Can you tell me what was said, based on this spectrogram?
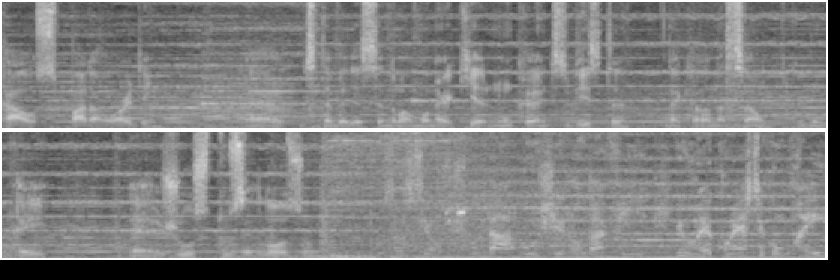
caos para a ordem, é, estabelecendo uma monarquia nunca antes vista naquela nação, como um rei é, justo, zeloso. Os anciãos de Judá ungiram Davi e o reconhecem como rei.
